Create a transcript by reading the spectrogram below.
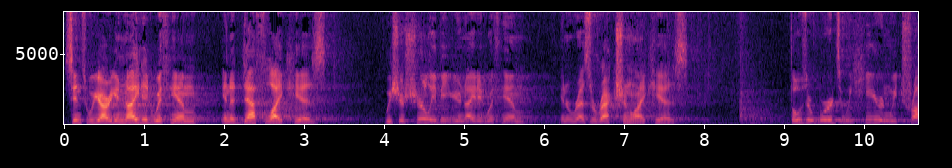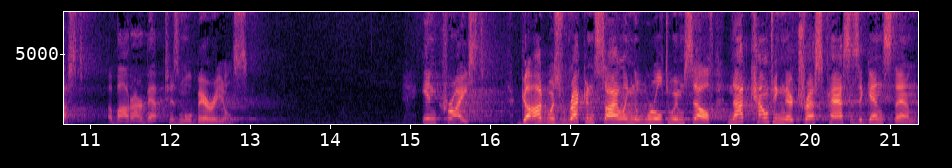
Since we are united with him in a death like his, we shall surely be united with him in a resurrection like his. Those are words that we hear and we trust about our baptismal burials. In Christ, God was reconciling the world to himself, not counting their trespasses against them,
